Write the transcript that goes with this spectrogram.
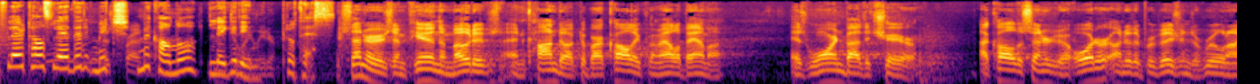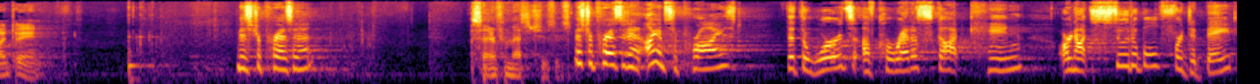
Flertallsleder Mitch McConnell legger inn protest. Senators impugn the motives and conduct of our colleague from Alabama as warned by the chair. I call the senator to order under the provisions of Rule 19. Mr. President, Senator from Massachusetts. Mr. President, I am surprised that the words of Coretta Scott King are not suitable for debate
